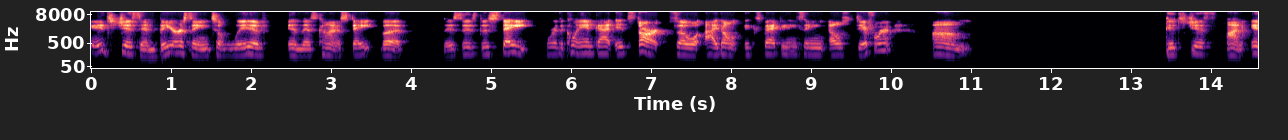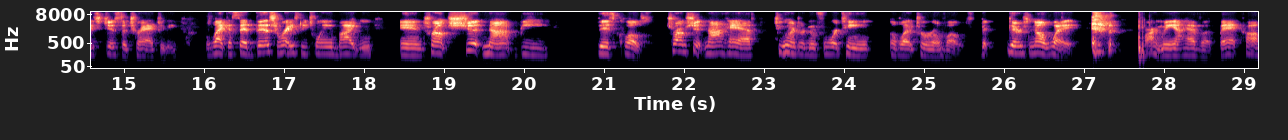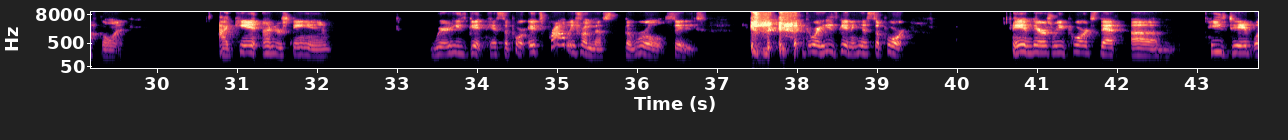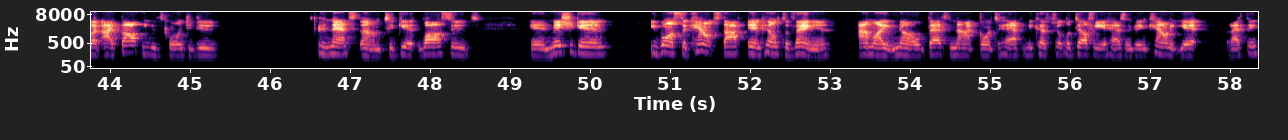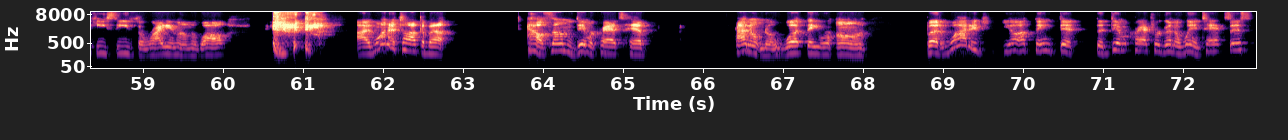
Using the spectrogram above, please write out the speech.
it's just embarrassing to live in this kind of state. But this is the state where the Klan got its start, so I don't expect anything else different. Um, it's just it's just a tragedy. Like I said, this race between Biden and Trump should not be this close. Trump should not have 214 electoral votes. There's no way. Pardon me, I have a bad cough going. I can't understand where he's getting his support. It's probably from the, the rural cities where he's getting his support. And there's reports that um, he's did what I thought he was going to do, and that's um, to get lawsuits in Michigan. He wants to count stop in Pennsylvania I'm like, no, that's not going to happen because Philadelphia hasn't been counted yet. But I think he sees the writing on the wall. I want to talk about how some Democrats have, I don't know what they were on, but why did y'all think that the Democrats were going to win Texas?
